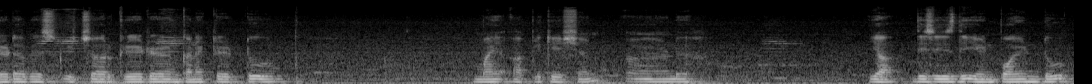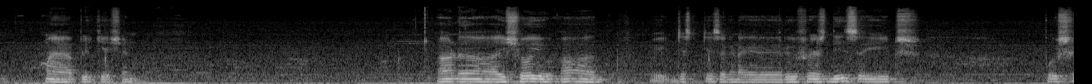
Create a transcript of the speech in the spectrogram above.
database which are created and connected to my application. And yeah this is the endpoint to my application. And uh, I show you uh, wait just a second I refresh this. It's pushed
